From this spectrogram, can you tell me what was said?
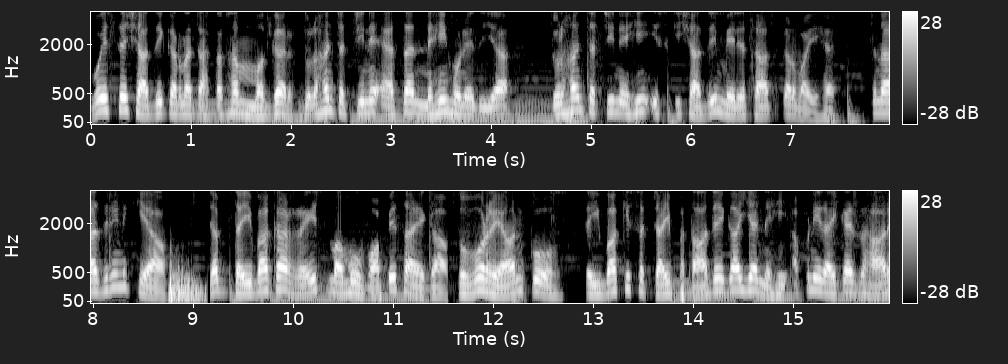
वो इससे शादी करना चाहता था, मगर दुल्हन चच्ची ने ऐसा नहीं होने दिया। दुल्हन चच्ची ने ही इसकी शादी मेरे साथ करवाई है। तो नाजरीन, क्या जब तयबा का रईस मामू वापस आएगा तो वो रेयान को तयबा की सच्चाई बता देगा या नहीं? अपनी राय का इजहार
